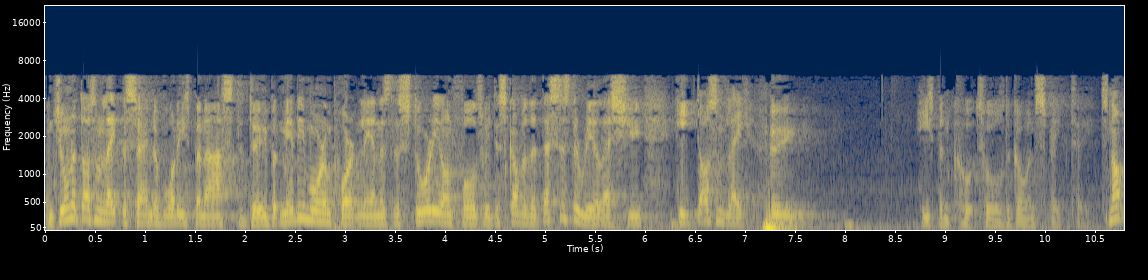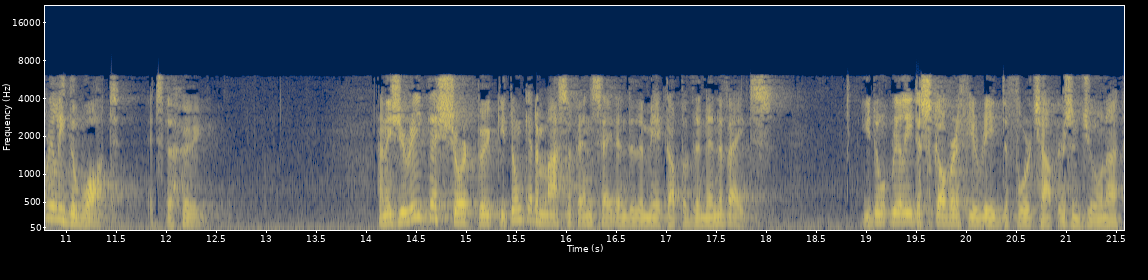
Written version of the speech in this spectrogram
And Jonah doesn't like the sound of what he's been asked to do, but maybe more importantly, and as the story unfolds, we discover that this is the real issue. He doesn't like who he's been told to go and speak to. It's not really the what, it's the who. And as you read this short book, you don't get a massive insight into the makeup of the Ninevites. You don't really discover, if you read the four chapters in Jonah,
